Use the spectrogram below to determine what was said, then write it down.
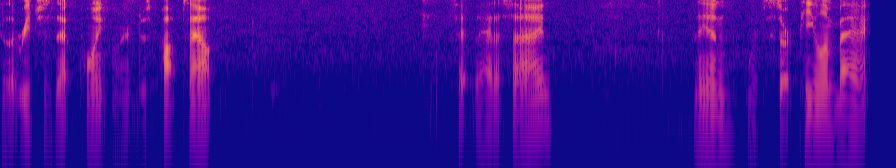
Until it reaches that point where it just pops out. Set that aside. Then we have to start peeling back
